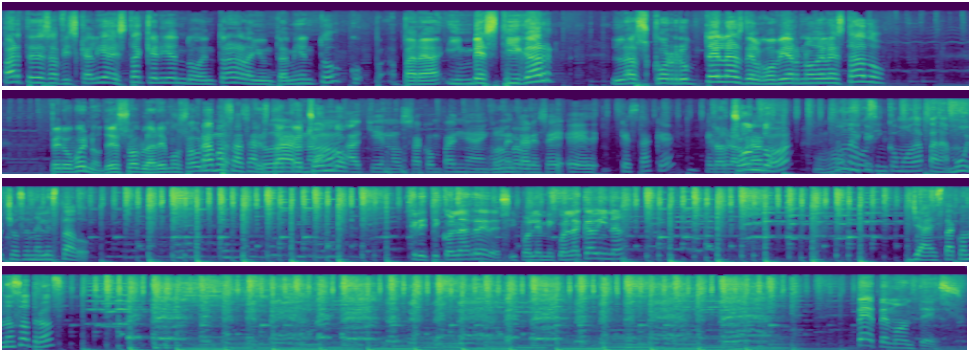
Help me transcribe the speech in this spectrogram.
parte de esa fiscalía está queriendo entrar al ayuntamiento para investigar las corruptelas del gobierno del estado. Pero bueno, de eso hablaremos ahorita. Vamos a saludar a quien nos acompaña en comentarios. Eh, eh, ¿Qué está qué? ¿El cachondo. Una voz incómoda para muchos en el estado crítico en las redes y polémico en la cabina, ya está con nosotros. Pepe Montes.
